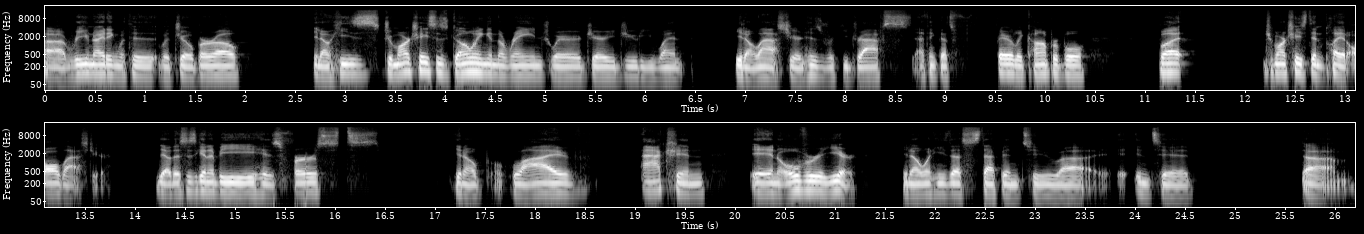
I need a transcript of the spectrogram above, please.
uh, reuniting with his, with Joe Burrow. You know, he's Ja'Marr Chase is going in the range where Jerry Jeudy went. You know, last year in his rookie drafts. I think that's fairly comparable. But Ja'Marr Chase didn't play at all last year. Yeah, this is going to be his first, you know, live action in over a year. You know, when he does step into uh, into um,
